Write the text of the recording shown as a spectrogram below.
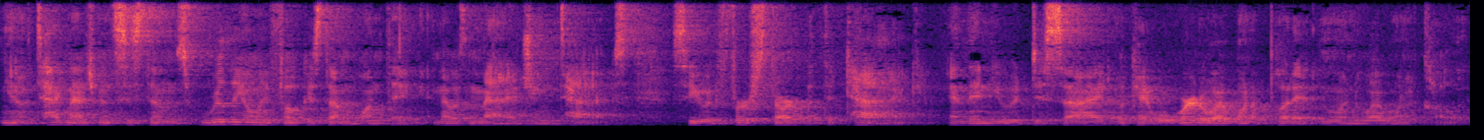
you know, tag management systems really only focused on one thing, and that was managing tags. So you would first start with the tag, and then you would decide, okay, well, where do I want to put it, and when do I want to call it?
